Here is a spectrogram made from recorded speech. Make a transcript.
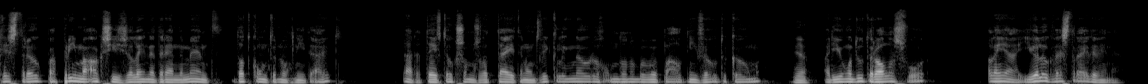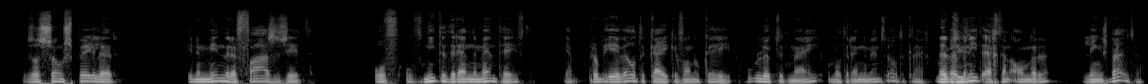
Gisteren ook een paar prima acties. Alleen het rendement, dat komt er nog niet uit. Nou, dat heeft ook soms wat tijd en ontwikkeling nodig om dan op een bepaald niveau te komen. Ja. Maar die jongen doet er alles voor. Alleen ja, je wil ook wedstrijden winnen. Dus als zo'n speler in een mindere fase zit of, of niet het rendement heeft, ja, probeer je wel te kijken van oké, hoe lukt het mij om dat rendement wel te krijgen? Nee, we hebben niet echt een andere linksbuiten.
